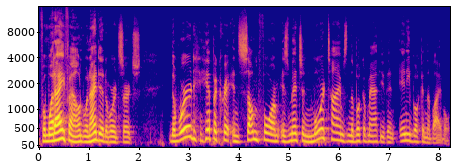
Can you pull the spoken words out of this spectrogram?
from what I found when I did a word search, the word hypocrite in some form is mentioned more times in the book of Matthew than any book in the Bible.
